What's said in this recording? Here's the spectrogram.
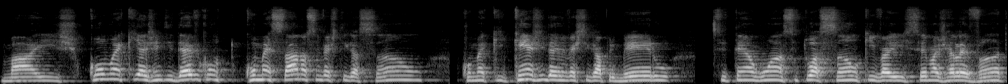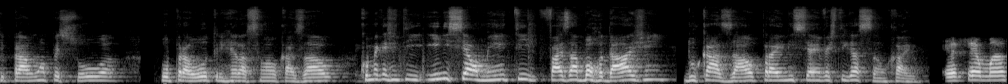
mas como é que a gente deve com, começar a nossa investigação? Como é que quem a gente deve investigar primeiro? Se tem alguma situação que vai ser mais relevante para uma pessoa ou para outra em relação ao casal. Como é que a gente inicialmente faz a abordagem do casal para iniciar a investigação, Caio? Essa é uma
